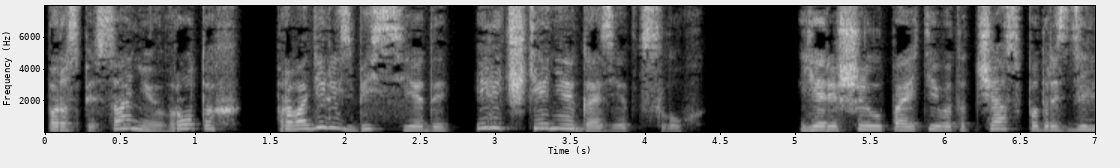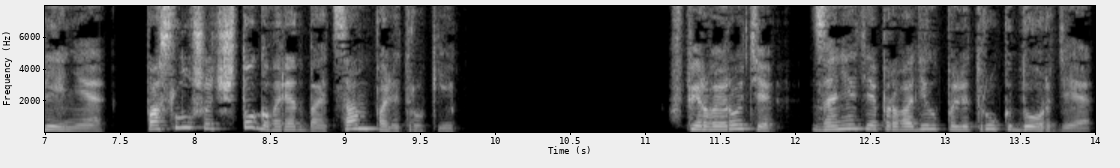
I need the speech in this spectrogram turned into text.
по расписанию в ротах проводились беседы или чтение газет вслух. Я решил пойти в этот час в подразделение, послушать, что говорят бойцам политруки. В первой роте занятия проводил политрук Дордия.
